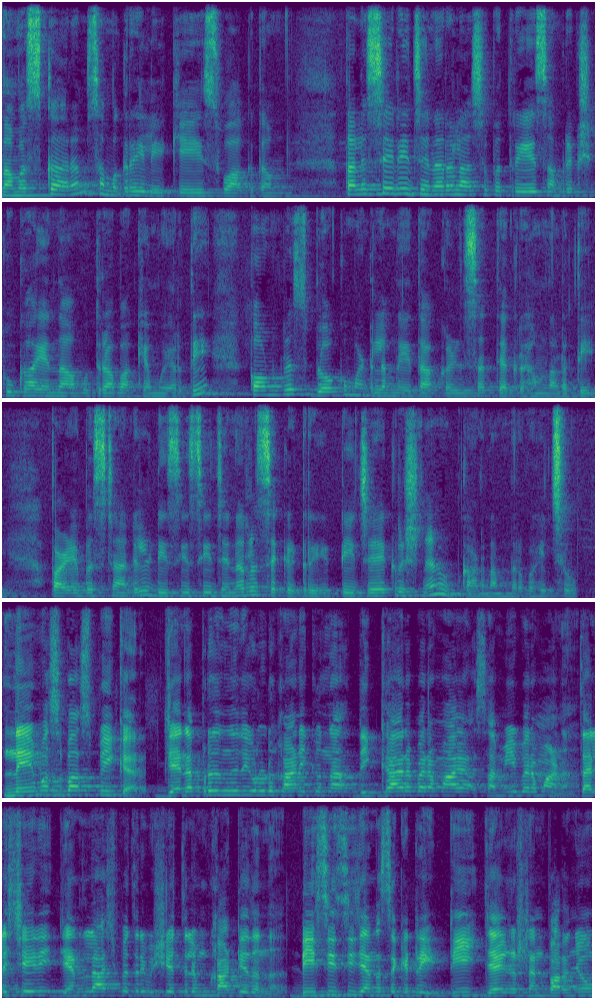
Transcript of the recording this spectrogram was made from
നമസ്കാരം സമഗ്രയിലേക്ക് സ്വാഗതം. തലശ്ശേരി ജനറൽ ആശുപത്രിയെ സംരക്ഷിക്കുക എന്ന മുദ്രാവാക്യമുയർത്തി കോൺഗ്രസ് ബ്ലോക്ക് മണ്ഡലം നേതാക്കൾ സത്യാഗ്രഹം നടത്തി. പഴയ ബസ് സ്റ്റാൻഡിൽ D C C general secretary T Jayakrishnan ഉദ്ഘാടനം നിർവഹിച്ചു. നിയമസഭാ സ്പീക്കർ ജനപ്രതിനിധികളോട് കാണിക്കുന്ന ധിക്കാരപരമായ സമീപനമാണ് തലശ്ശേരി ജനറൽ ആശുപത്രി വിഷയത്തിലും കാട്ടിയതെന്ന് D C C general secretary T Jayakrishnan പറഞ്ഞു.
